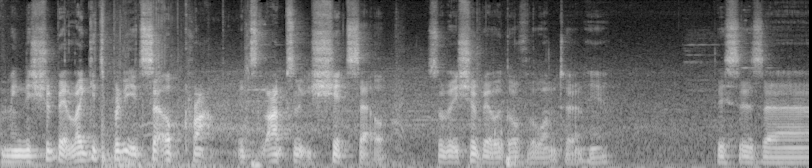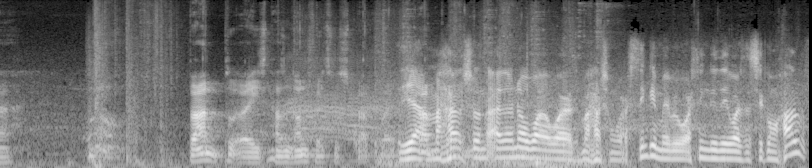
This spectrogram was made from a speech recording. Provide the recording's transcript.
I mean, they should be like it's pretty. It's set up crap. It's absolutely shit set up, so they should be able to go for the one turn here. This is uh, bad play. He hasn't gone for it, so it's bad play. Yeah, Bad play. I don't know what, Mahalsson was thinking. Maybe was thinking it was the second half.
